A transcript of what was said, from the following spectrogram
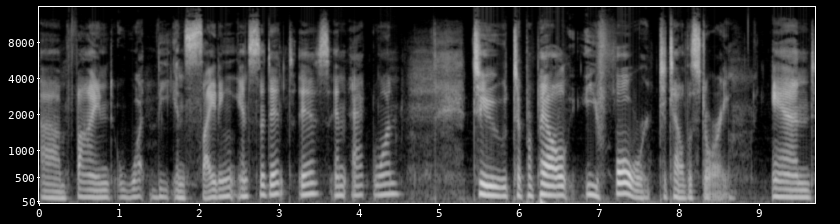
um, find what the inciting incident is in act one to to propel you forward to tell the story. And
